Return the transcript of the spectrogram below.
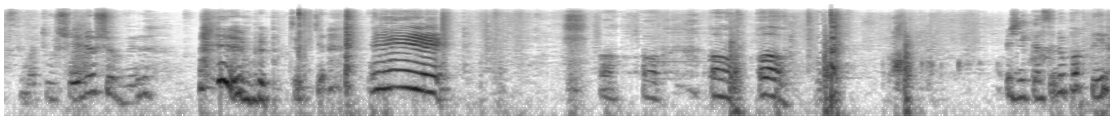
Ça m'a touché le cheveu. Me touche. Eh. Oh, oh, oh, oh. J'ai cassé le porteur.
